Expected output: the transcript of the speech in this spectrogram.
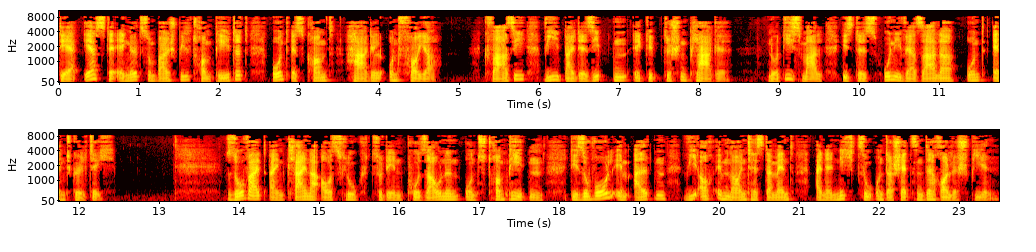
Der erste Engel zum Beispiel trompetet und es kommt Hagel und Feuer. Quasi wie bei der siebten ägyptischen Plage. Nur diesmal ist es universaler und endgültig. Soweit ein kleiner Ausflug zu den Posaunen und Trompeten, die sowohl im Alten wie auch im Neuen Testament eine nicht zu unterschätzende Rolle spielen.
